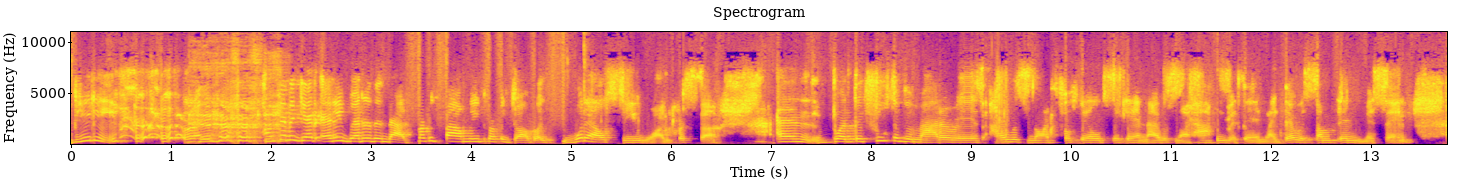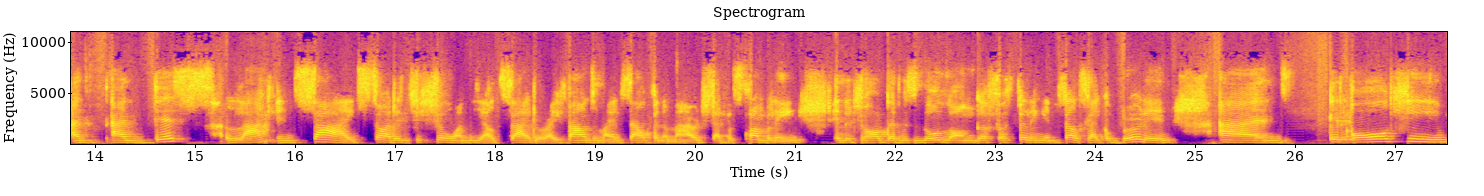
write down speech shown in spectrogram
beauty. How can it get any better than that? Perfect family, perfect job. Like, what else do you want, Krista? And but the truth of the matter is, I was not fulfilled within. I was not happy within. Like there was something missing, and and this lack inside started to show on the outside, where I found myself in a marriage that was crumbling, in a job that was no longer fulfilling and felt like a burden, and it all came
